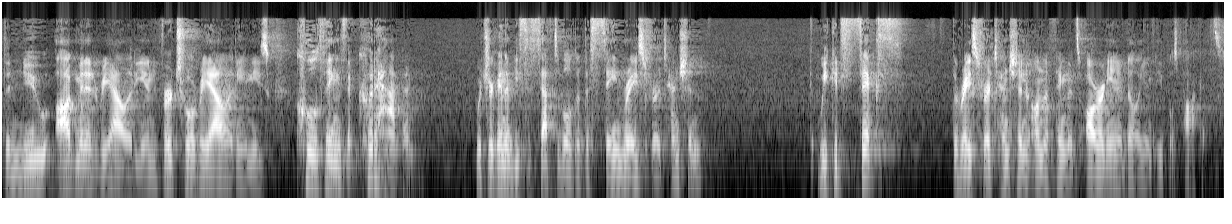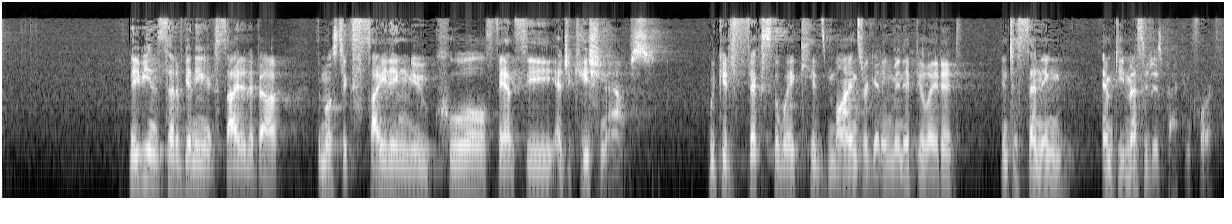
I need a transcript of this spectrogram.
the new augmented reality and virtual reality and these cool things that could happen, which are going to be susceptible to the same race for attention, we could fix the race for attention on the thing that's already in a billion people's pockets. Maybe instead of getting excited about the most exciting, new, cool, fancy education apps, we could fix the way kids' minds are getting manipulated into sending empty messages back and forth.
